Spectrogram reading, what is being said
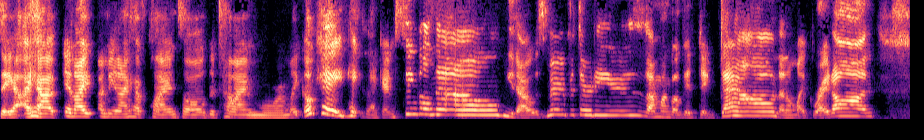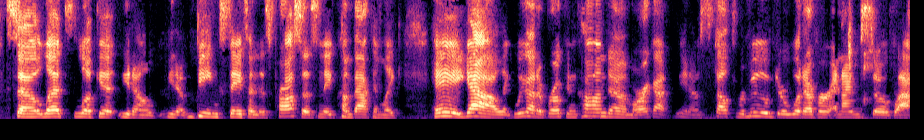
So yeah, I have, and I, I mean, I have clients all the time where I'm like, okay, hey, like I'm single now. You know, I was married for 30 years. I'm gonna go get digged down, and I'm like, right on. So let's look at, you know, you know, being safe in this process. And they come back and like, hey, yeah, like we got a broken condom, or I got, you know, stealth removed, or whatever. And I'm so glad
